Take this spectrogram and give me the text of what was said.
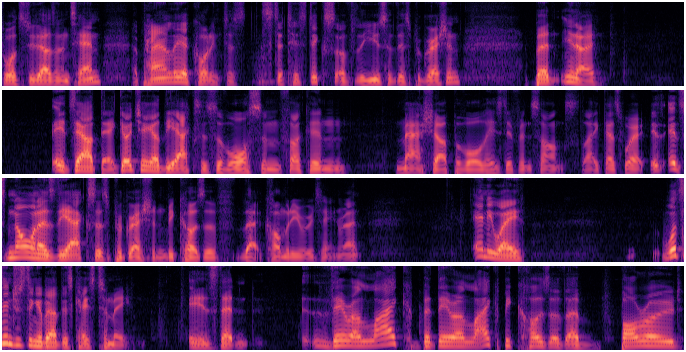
towards 2010, apparently, according to statistics of the use of this progression. But, you know, it's out there. Go check out the Axis of Awesome fucking mashup of all these different songs. Like, that's where it, it's known as the Axis progression because of that comedy routine, right? Anyway, what's interesting about this case to me is that they're alike, but they're alike because of a borrowed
